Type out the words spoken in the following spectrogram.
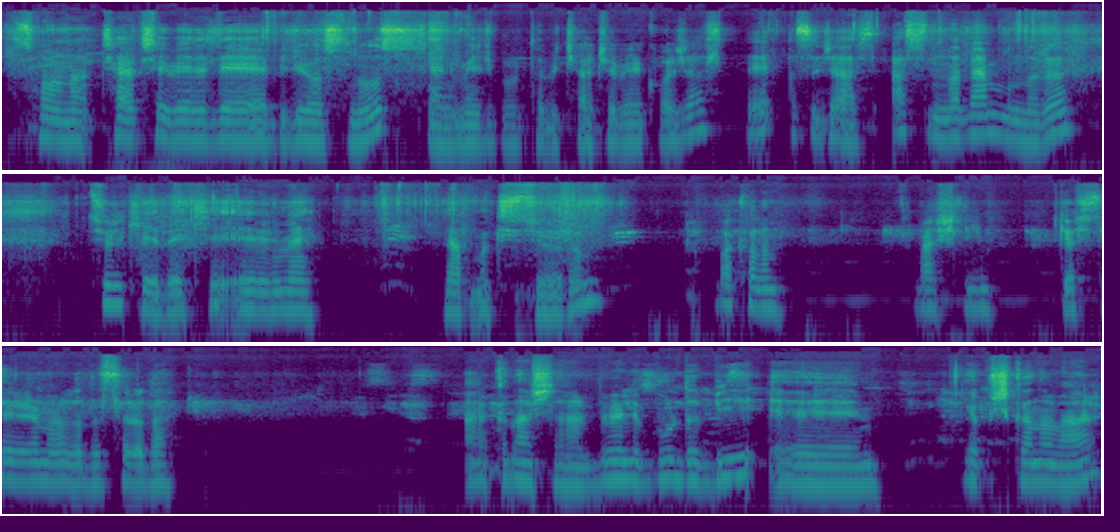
Sonra çerçeveleyebiliyorsunuz. Yani mecbur tabii çerçeveye koyacağız ve asacağız. Aslında ben bunları Türkiye'deki evime yapmak istiyorum. Bakalım. Başlayayım. Gösteririm arada sırada. Arkadaşlar böyle burada bir e, yapışkanı var.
